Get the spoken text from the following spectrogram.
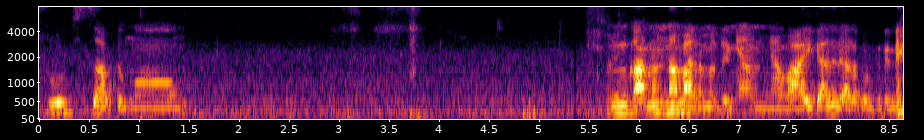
ஃப்ரூட்ஸ் சாப்பிடுங்க நீங்கள் கமெண்ட் தான் பண்ண மாட்டீங்க நான் வாய்க்காவது வேலை கொடுக்குறேனே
